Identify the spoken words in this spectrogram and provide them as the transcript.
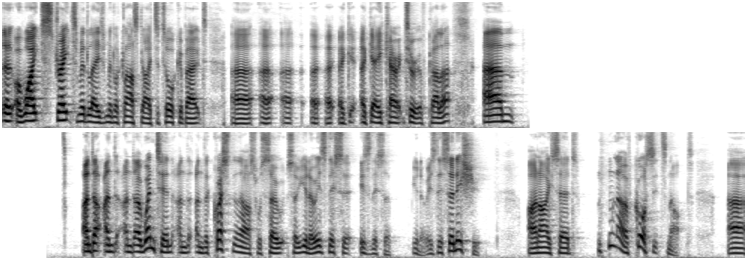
uh, a white, straight, middle-aged, middle-class guy to talk about uh, a, a, a, a, a gay character of color. Um, and I- and and I went in, and and the question I asked was, so so you know, is this a, is this a you know is this an issue? And I said, no, of course it's not. Uh,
